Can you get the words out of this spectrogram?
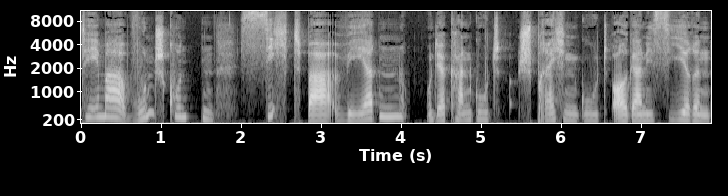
Thema Wunschkunden sichtbar werden und er kann gut sprechen, gut organisieren,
